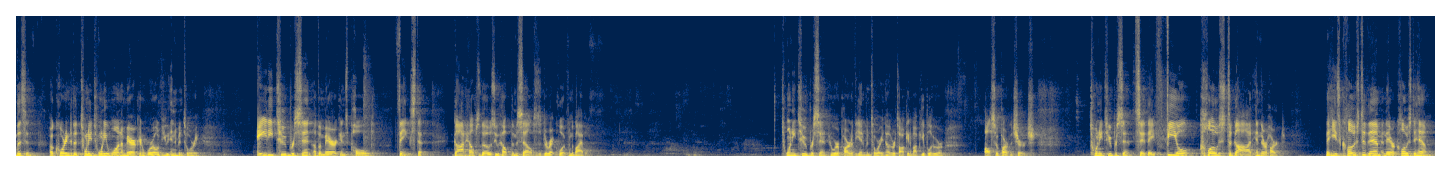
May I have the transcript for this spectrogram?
Listen, according to the 2021 American Worldview Inventory, 82% of Americans polled thinks that God helps those who help themselves is a direct quote from the Bible. 22% who are part of the inventory. Now we're talking about people who are also part of the church. 22% say they feel close to God in their heart. That he's close to them and they are close to him.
